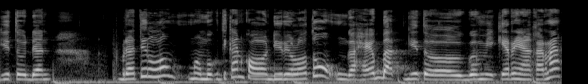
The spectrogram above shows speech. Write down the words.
gitu dan berarti lo membuktikan kalau diri lo tuh nggak hebat gitu gue mikirnya karena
